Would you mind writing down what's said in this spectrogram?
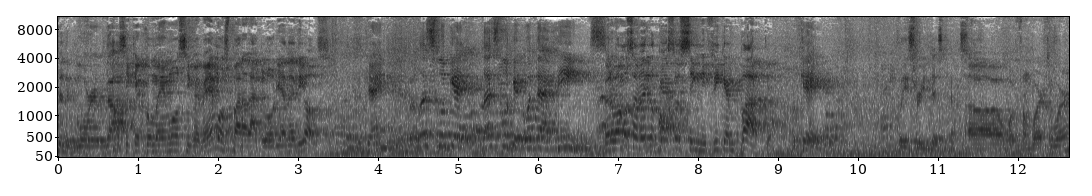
to the glory of Así God. que comemos y bebemos para la gloria de Dios. Okay? But let's look at let's look at what that means. Pero vamos a ver lo que eso significa en parte. Okay. Please read this passage. Uh, from where to where?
